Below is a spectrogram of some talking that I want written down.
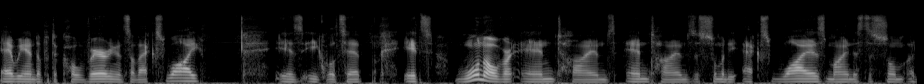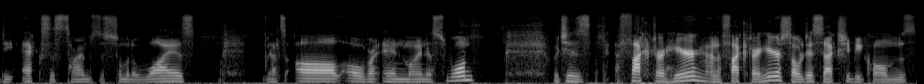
uh, we end up with the covariance of xy is equal to it's 1 over n times n times the sum of the x y's minus the sum of the x's times the sum of the y's. That's all over n minus 1 which is a factor here and a factor here. So this actually becomes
